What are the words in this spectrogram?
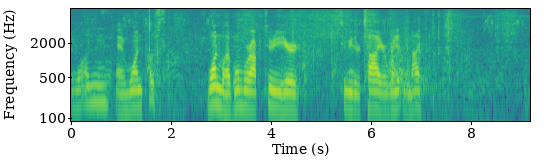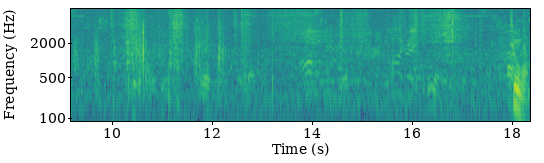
One and one post. One will have one more opportunity here to either tie or win it in the knife. Two and one.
